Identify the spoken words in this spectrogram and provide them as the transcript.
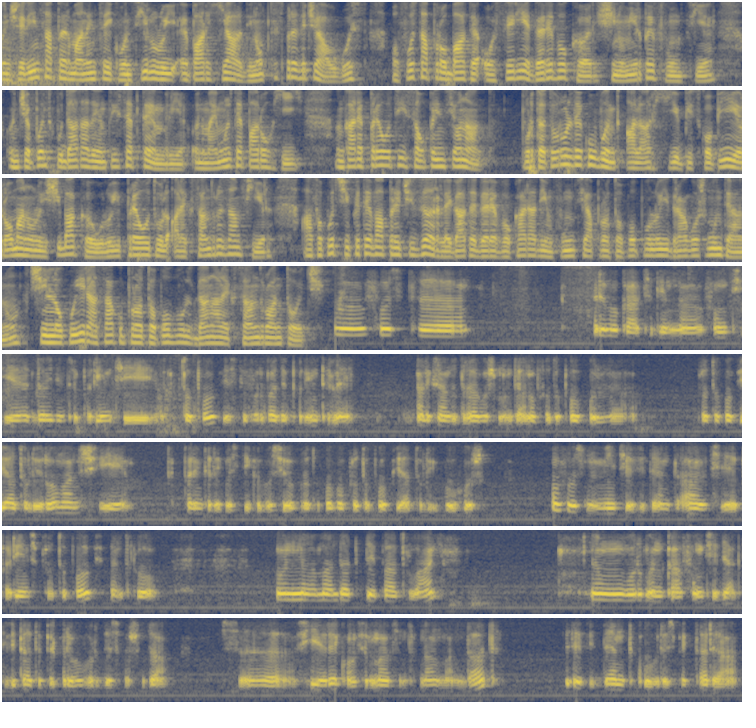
În ședința permanenței Consiliului Eparhial din 18 august au fost aprobate o serie de revocări și numiri pe funcție, începând cu data de 1 septembrie în mai multe parohii în care preoții s-au pensionat. Purtătorul de cuvânt al Arhiepiscopiei Romanului și Bacăului, preotul Alexandru Zamfir, a făcut și câteva precizări legate de revocarea din funcția protopopului Dragoș Munteanu și înlocuirea sa cu protopopul Dan Alexandru Antoci. A fost uh, revocat din uh, funcție doi dintre părinții protopop. Este vorba de părintele Alexandru Dragoș Munteanu, protopopul uh, protopopiatului Roman și părintele Costică Bosiu, protopopul protopopiatului Buhuș. Au fost numiți, evident, alți părinți protopopi pentru un mandat de patru ani, urmând ca funcție de activitate pe care o vor desfășura să fie reconfirmați într-un alt mandat, evident cu respectarea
